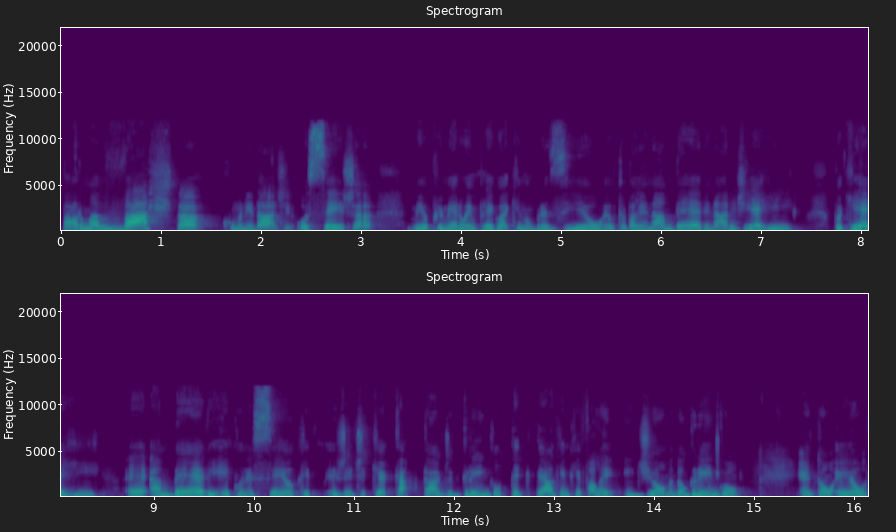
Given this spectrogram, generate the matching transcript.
para uma vasta comunidade. Ou seja, meu primeiro emprego aqui no Brasil, eu trabalhei na Ambev, na área de RI, porque RI, é, Ambev reconheceu que a gente quer captar de gringo, tem que ter alguém que fala idioma do gringo. Então, eu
